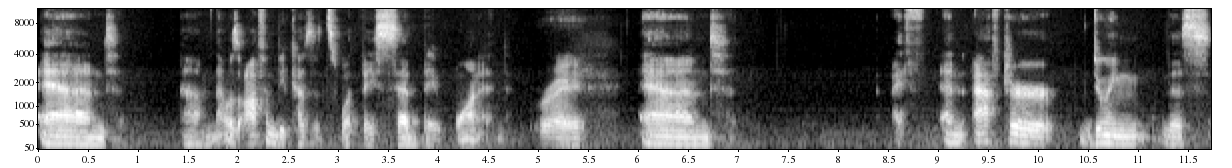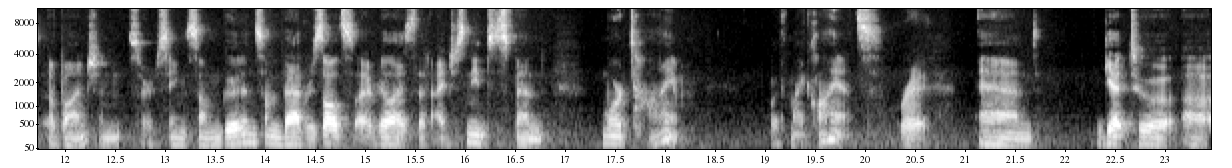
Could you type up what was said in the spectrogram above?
And um, that was often because it's what they said they wanted. right. And I th- and after doing this a bunch and sort of seeing some good and some bad results, I realized that I just need to spend more time with my clients Right. And get to a, a,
